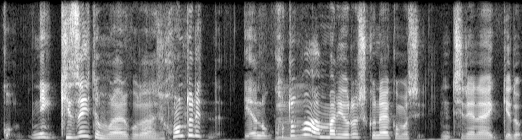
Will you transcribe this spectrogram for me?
こに気づいてもらえることはないし、本当に、あの、言葉はあんまりよろしくないかもししれないけど、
